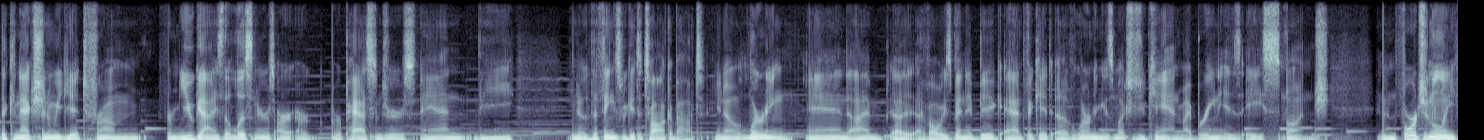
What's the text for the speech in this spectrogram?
the connection we get from from you guys, the listeners, our, our, our passengers, and the you know the things we get to talk about. You know, learning, and I'm uh, I've always been a big advocate of learning as much as you can. My brain is a sponge, and unfortunately,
